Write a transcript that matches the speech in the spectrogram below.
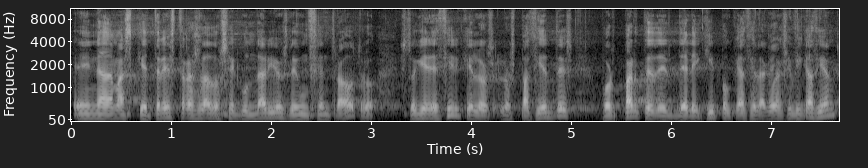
eh, nada más que tres traslados secundarios de un centro a otro. Esto quiere decir que los, pacientes, por parte del equipo que hace la clasificación,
